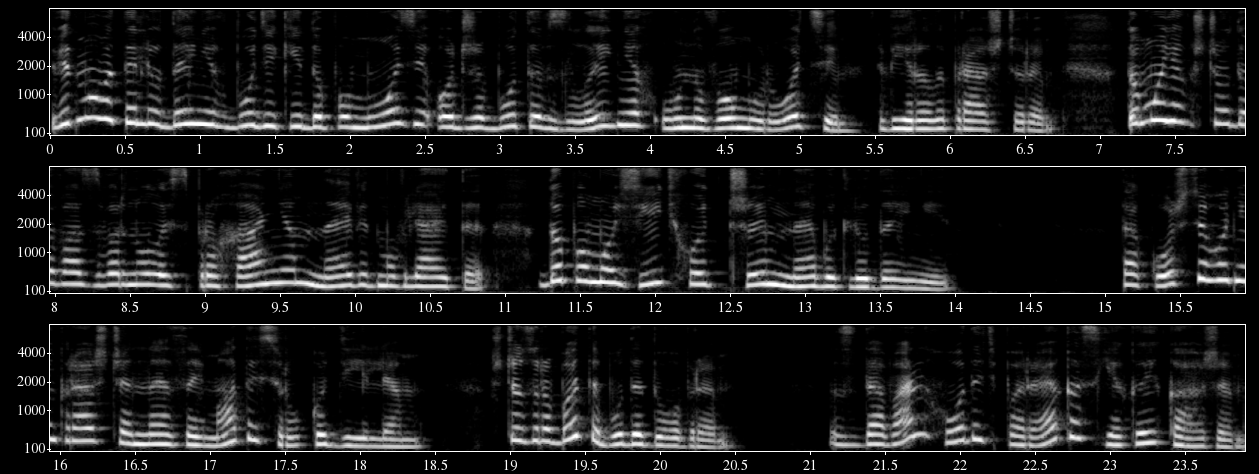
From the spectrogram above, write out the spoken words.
Відмовити людині в будь-якій допомозі, отже, бути в злиднях у новому році, вірили пращури. Тому, якщо до вас звернулись з проханням, не відмовляйте, допоможіть хоч чим-небудь людині. Також сьогодні краще не займатись рукоділлям. Що зробити буде добре. З давен ходить переказ, який каже,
